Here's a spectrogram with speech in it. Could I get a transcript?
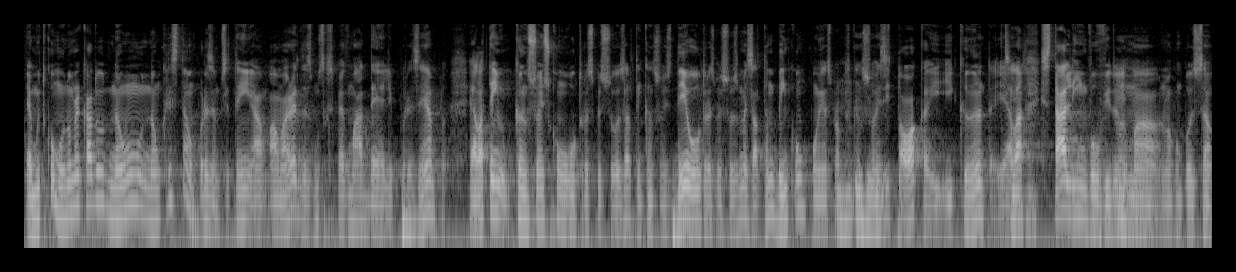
é muito comum no mercado não, não cristão, por exemplo. Você tem a, a maioria das músicas, você pega uma Adele, por exemplo, ela tem canções com outras pessoas, ela tem canções de outras pessoas, mas ela também compõe as Uhum, próprias canções e toca e, e canta. E ela está ali envolvida numa, numa composição.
